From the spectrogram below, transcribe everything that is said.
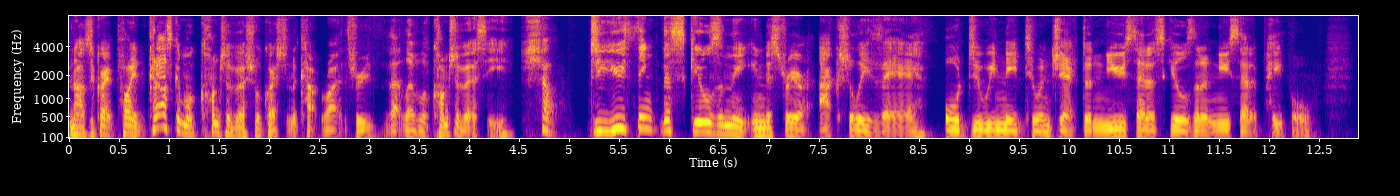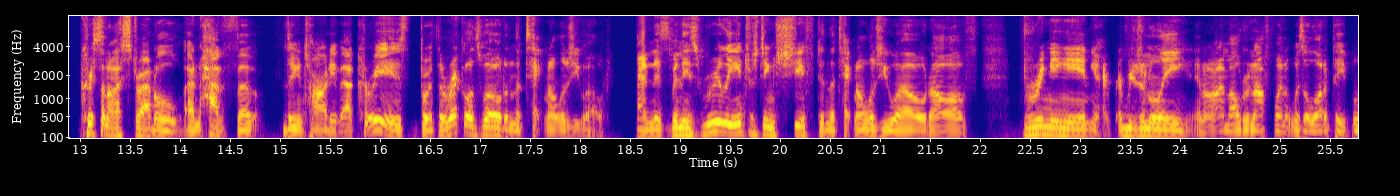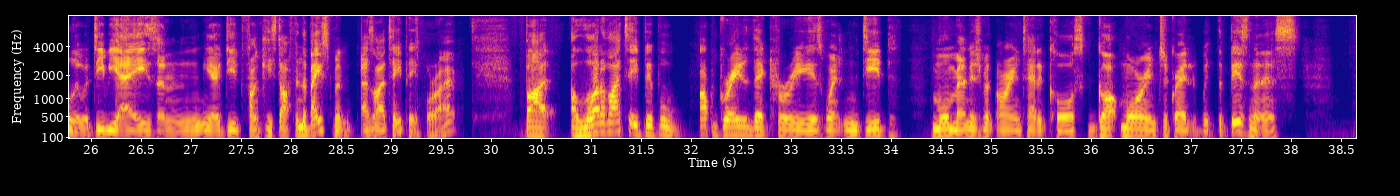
No, it's a great point. Can I ask a more controversial question to cut right through that level of controversy? Sure. Do you think the skills in the industry are actually there, or do we need to inject a new set of skills and a new set of people? Chris and I straddle and have for the entirety of our careers, both the records world and the technology world. And there's been this really interesting shift in the technology world of bringing in, you know, originally, you know, I'm old enough when it was a lot of people who were DBAs and, you know, did funky stuff in the basement as IT people, right? But a lot of IT people upgraded their careers, went and did more management orientated course, got more integrated with the business.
